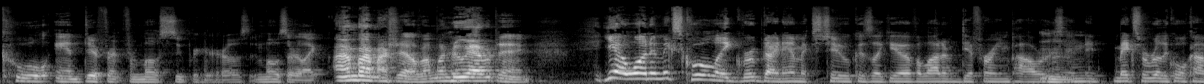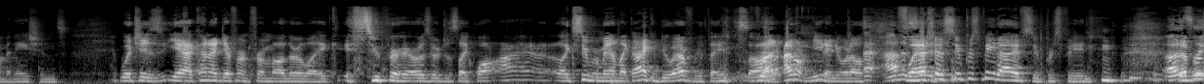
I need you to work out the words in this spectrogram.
cool and different from most superheroes. And most are like, I'm by myself. I'm going to do everything. Yeah, well, and it makes cool like group dynamics too, because like you have a lot of differing powers, Mm-hmm. and it makes for really cool combinations. Which is yeah, kind of different from other like superheroes who are just like, well, I like Superman, like I can do everything, so Right. I, I don't need anyone else. Honestly- Flash has super speed, I have super speed. Honestly,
